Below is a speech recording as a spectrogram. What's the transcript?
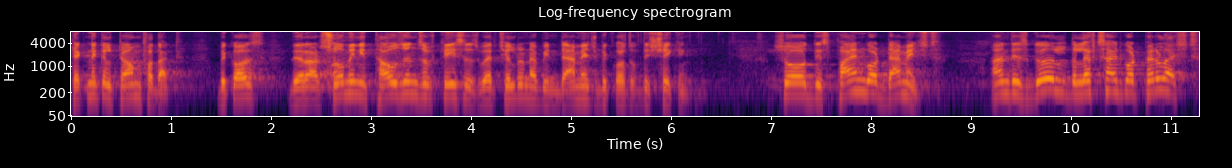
technical term for that. Because there are so many thousands of cases where children have been damaged because of this shaking. So the spine got damaged and this girl, the left side got paralyzed.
